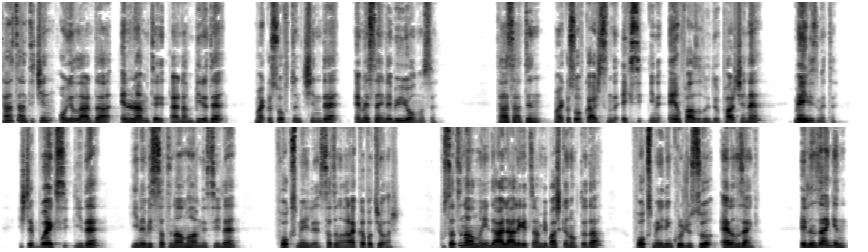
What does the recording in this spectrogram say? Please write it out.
Tencent için o yıllarda en önemli tehditlerden biri de Microsoft'un Çin'de MSN ile büyüyor olması. Tencent'in Microsoft karşısında eksikliğini en fazla duyduğu parça ne? Mail hizmeti. İşte bu eksikliği de yine bir satın alma hamlesiyle Fox Mail'i satın alarak kapatıyorlar. Bu satın almayı değerli hale getiren bir başka nokta da Foxmail'in kurucusu Alan Zhang. Alan Zhang'in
